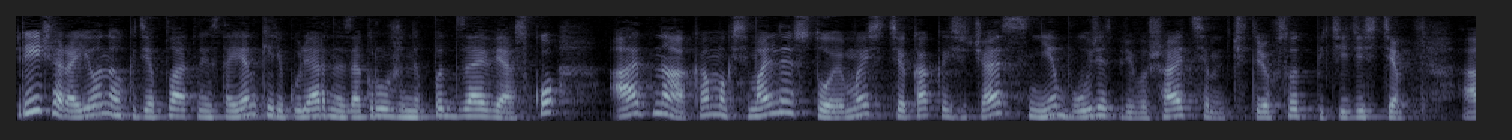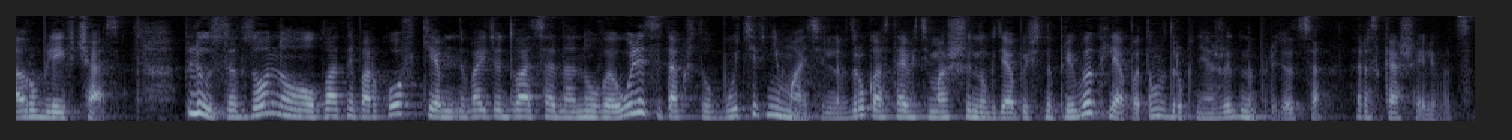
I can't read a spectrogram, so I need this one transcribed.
Речь о районах, где платные стоянки регулярно загружены под завязку, Однако максимальная стоимость, как и сейчас, не будет превышать 450 а, рублей в час. Плюс в зону платной парковки войдет 21 новая улица, так что будьте внимательны. Вдруг оставите машину, где обычно привыкли, а потом вдруг неожиданно придется раскошеливаться.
